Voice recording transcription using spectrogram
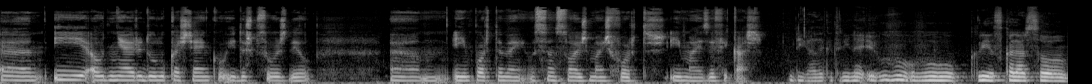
um, e ao dinheiro do Lukashenko e das pessoas dele. e impor também as sanções mais fortes e mais eficazes. Obrigada, Catarina. Eu vou, vou, queria, se calhar, só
